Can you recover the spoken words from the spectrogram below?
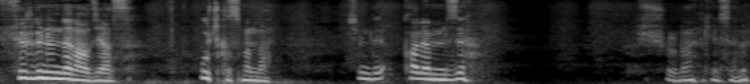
sürgününden alacağız. Uç kısmından. Şimdi kalemimizi şuradan keselim.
